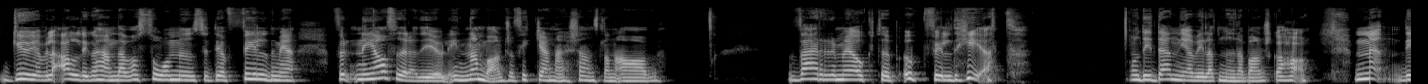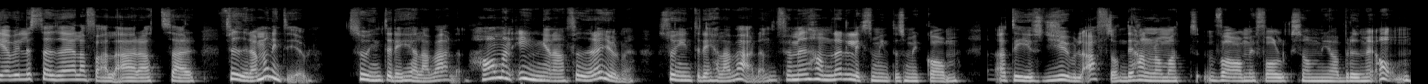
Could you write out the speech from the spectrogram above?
Gud, jag ville aldrig gå hem. Det var så mysigt. Jag fylld med... För när jag firade jul innan barn så fick jag den här känslan av värme och typ uppfylldhet. Och det är den jag vill att mina barn ska ha. Men det jag ville säga i alla fall är att så här, firar man inte jul så är inte det hela världen. Har man ingen att fira jul med så är inte det hela världen. För mig handlar det liksom inte så mycket om att det är just julafton. Det handlar om att vara med folk som jag bryr mig om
